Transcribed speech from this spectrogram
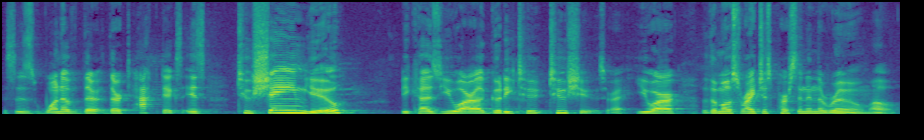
This is one of their, their tactics is to shame you because you are a goody two, two shoes, right? You are the most righteous person in the room. Oh.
